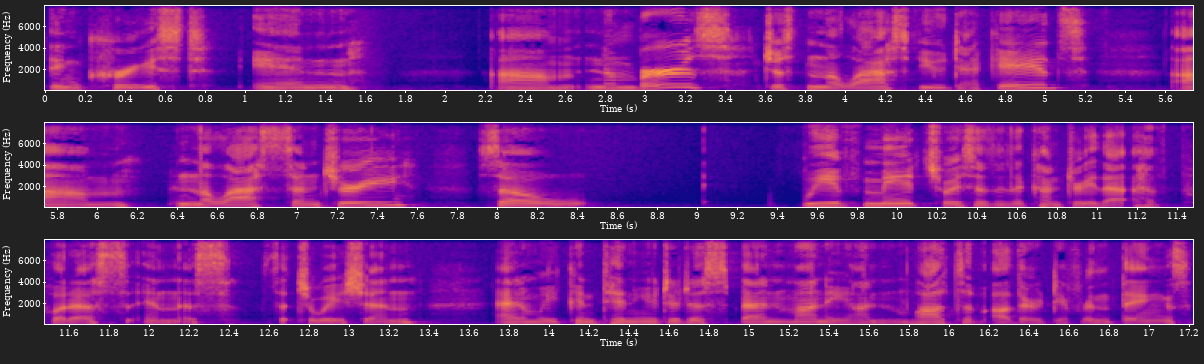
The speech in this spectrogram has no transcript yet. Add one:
increased in um, numbers just in the last few decades, um, in the last century. So we've made choices as a country that have put us in this situation, and we continue to just spend money on lots of other different things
